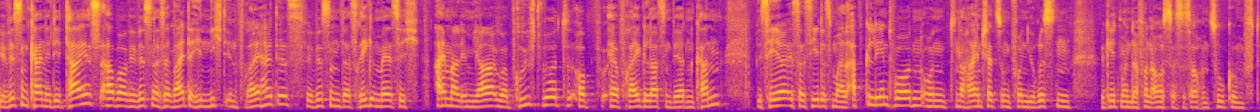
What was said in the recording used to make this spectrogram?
Wir wissen keine Details, aber wir wissen, dass er weiterhin nicht in Freiheit ist. Wir wissen, dass regelmäßig einmal im Jahr überprüft wird, ob er freigelassen werden kann. Bisher ist das jedes Mal abgelehnt worden und nach Einschätzung von Juristen geht man davon aus, dass es auch in Zukunft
